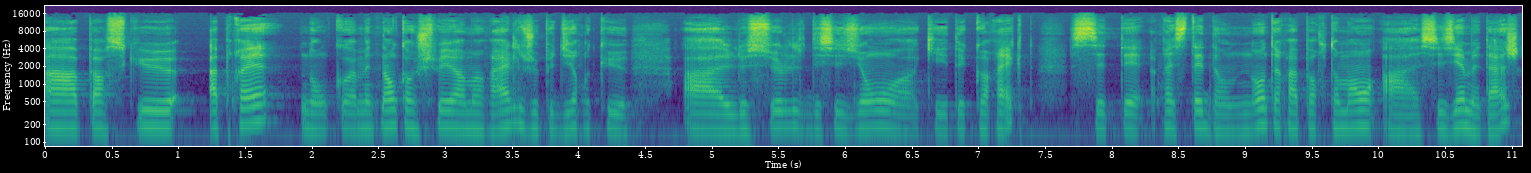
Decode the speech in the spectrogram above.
Euh, parce que après, donc euh, maintenant quand je suis à Montréal, je peux dire que la seule décision qui était correcte, c'était rester dans notre appartement à sixième étage.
